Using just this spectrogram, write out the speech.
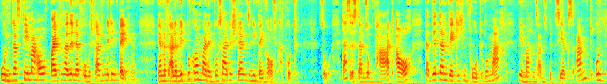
Und das Thema auch beispielsweise in der Frohmestraße mit den Bänken. Wir haben das alle mitbekommen, bei den Bushaltestellen sind die Bänke oft kaputt. So, das ist dann so ein Part auch. Da wird dann wirklich ein Foto gemacht. Wir machen es ans Bezirksamt und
